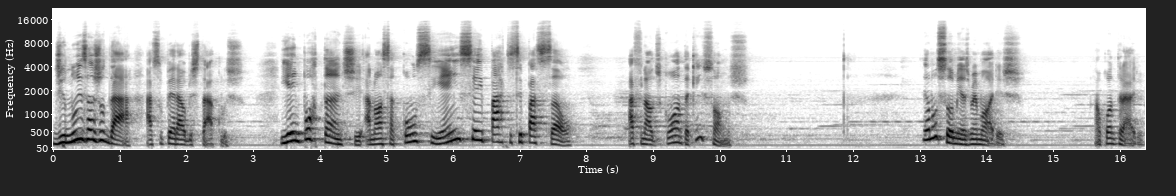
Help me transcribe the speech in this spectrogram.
de nos ajudar a superar obstáculos. E é importante a nossa consciência e participação. Afinal de contas, quem somos? Eu não sou minhas memórias. Ao contrário,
